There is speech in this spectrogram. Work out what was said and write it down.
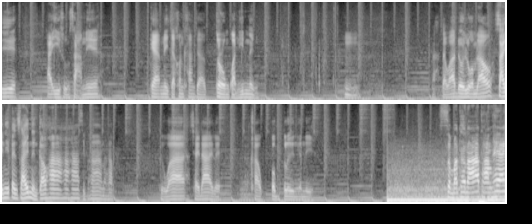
ที่ RE 0 3นี่แก้มนี่จะค่อนข้างจะตรงกว่านิดนึงนะแต่ว่าโดยรวมแล้ว ไซส์นี้เป็นไซส์ 195555 นะครับ ถือว่าใช้ได้เลยเข้ากลมกลืนกันดี สมรรถนะทางแห้ง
